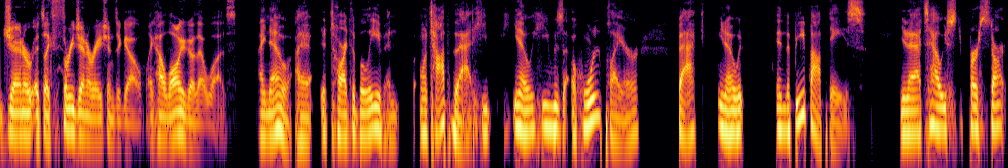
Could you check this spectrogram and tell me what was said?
gener it's like three generations ago. Like how long ago that was. I know. I it's hard to believe. And on top of that, he you know, he was a horn player back, you know, in the bebop days. You know, that's how he first start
